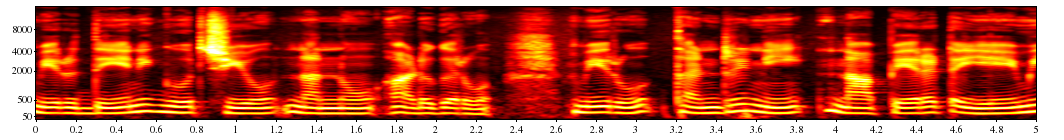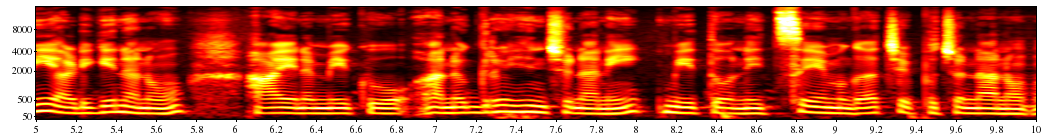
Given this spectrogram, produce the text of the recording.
మీరు దేని గూర్చియు నన్ను అడుగరు. మీరు తండ్రిని నా పేరట ఏమీ అడిగినను ఆయన మీకు అనుగ్రహించునని మీతో నిశ్చయముగా చెప్పుచున్నాను.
